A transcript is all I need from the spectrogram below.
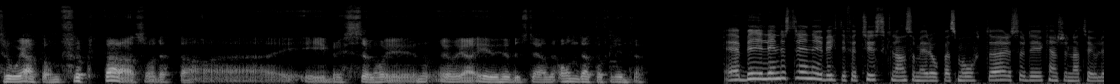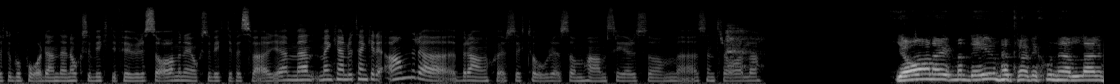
tror jag att de fruktar alltså detta eh, i Bryssel och i övriga EU-huvudstäder om detta skulle inträffa. Eh, bilindustrin är ju viktig för Tyskland som Europas motor så det är kanske naturligt att gå på den. Den är också viktig för USA men den är också viktig för Sverige. Men, men kan du tänka dig andra branscher, sektorer som han ser som eh, centrala? Ja, nej, men det är ju de här traditionella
